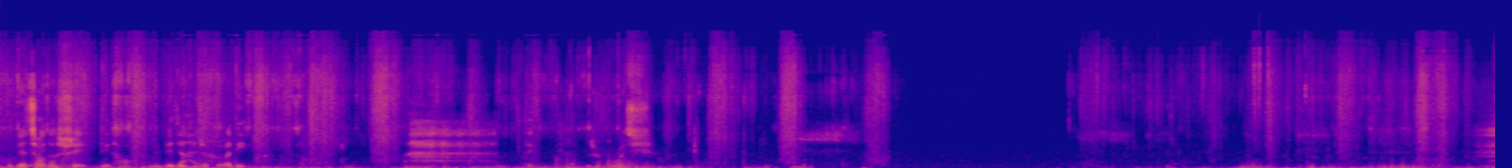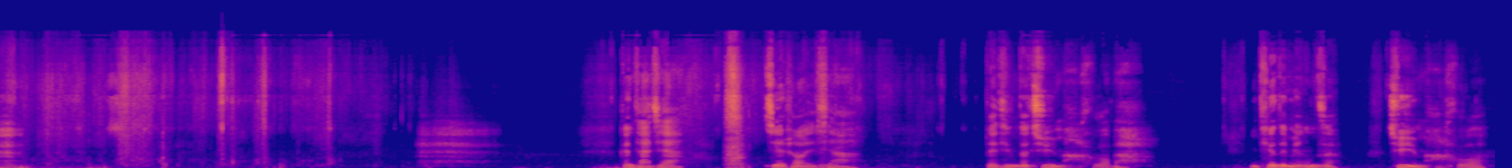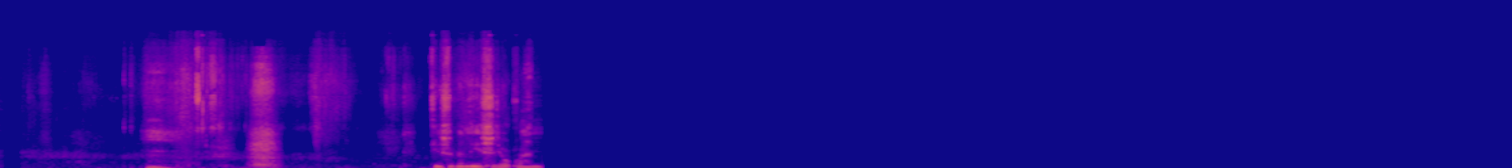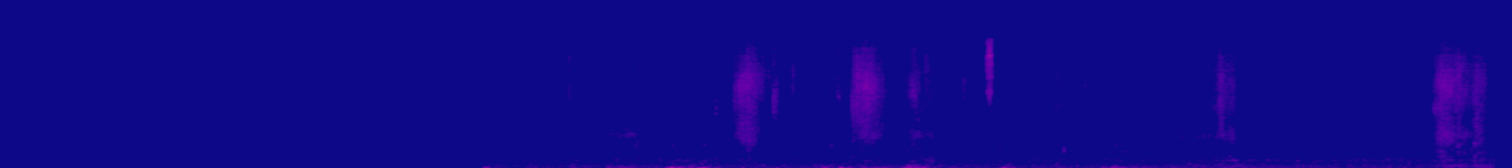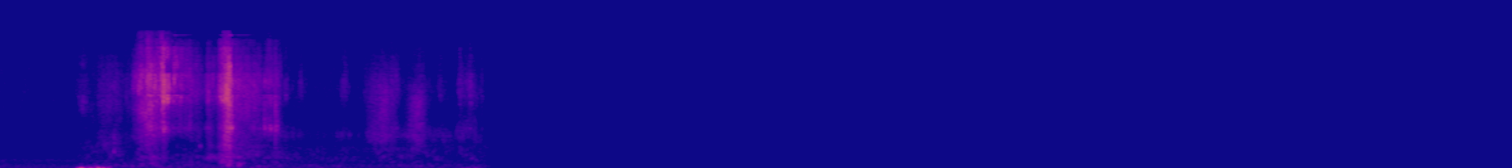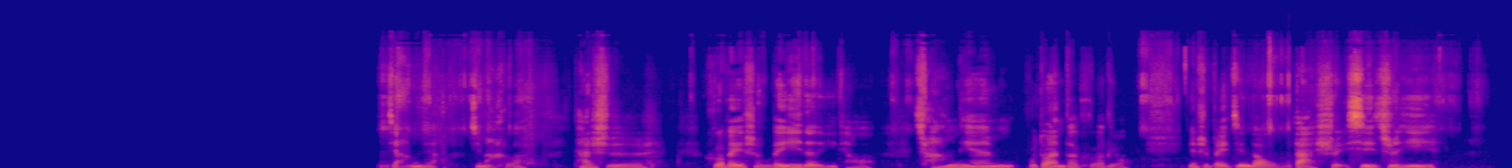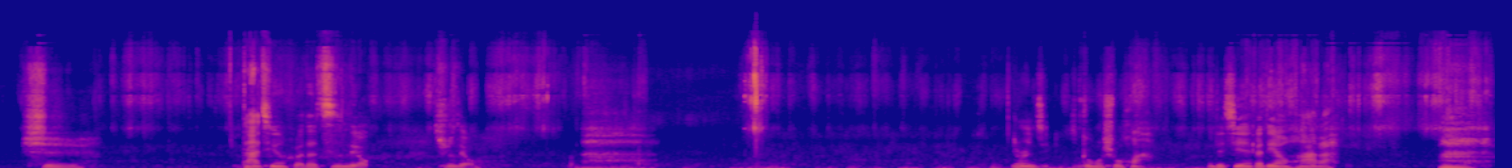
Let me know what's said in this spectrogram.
我别走到水里头，因为毕竟还是河底。对，你说过去。跟大家介绍一下北京的拒马河吧。你听这名字，拒马河，嗯，定是跟历史有关的。讲讲拒马河，它是河北省唯一的一条常年不断的河流，也是北京的五大水系之一，是大清河的支流。支流，有人跟我说话，我得接个电话了。唉。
